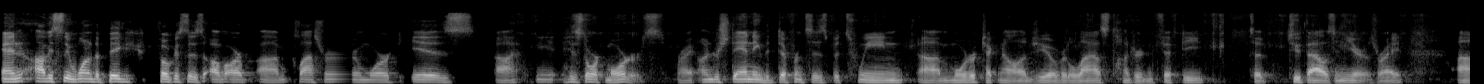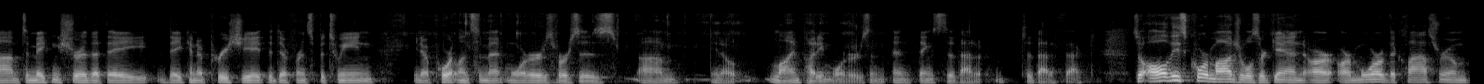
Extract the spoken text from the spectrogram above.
And obviously one of the big focuses of our um, classroom work is uh, historic mortars, right? Understanding the differences between uh, mortar technology over the last 150 to 2000 years, right? Um, to making sure that they they can appreciate the difference between, you know, Portland cement mortars versus, um, you know, lime putty mortars and, and things to that to that effect. So all these core modules, again, are, are more of the classroom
